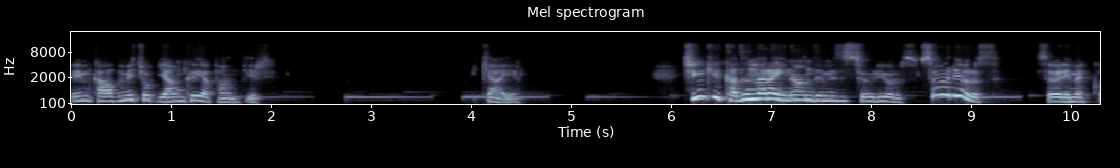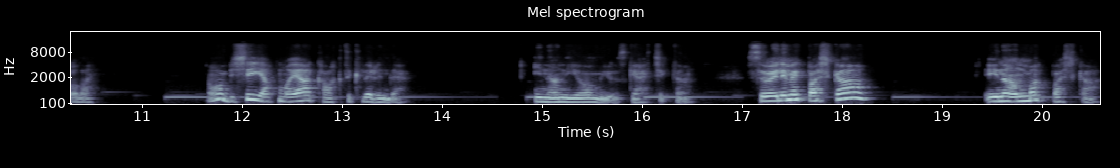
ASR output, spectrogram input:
benim kalbime çok yankı yapan bir hikaye. Çünkü kadınlara inandığımızı söylüyoruz. Söylüyoruz. Söylemek kolay. Ama bir şey yapmaya kalktıklarında inanıyor muyuz gerçekten? Söylemek başka, inanmak başka.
